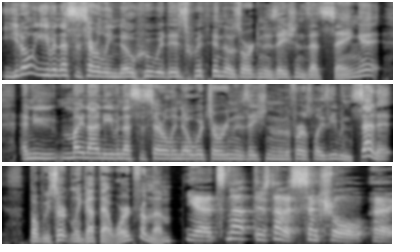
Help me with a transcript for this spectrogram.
you don't even necessarily know who it is within those organizations that's saying it. And you might not even necessarily know which organization in the first place even said it, but we certainly got that word from them. Yeah, it's not, there's not a central uh,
